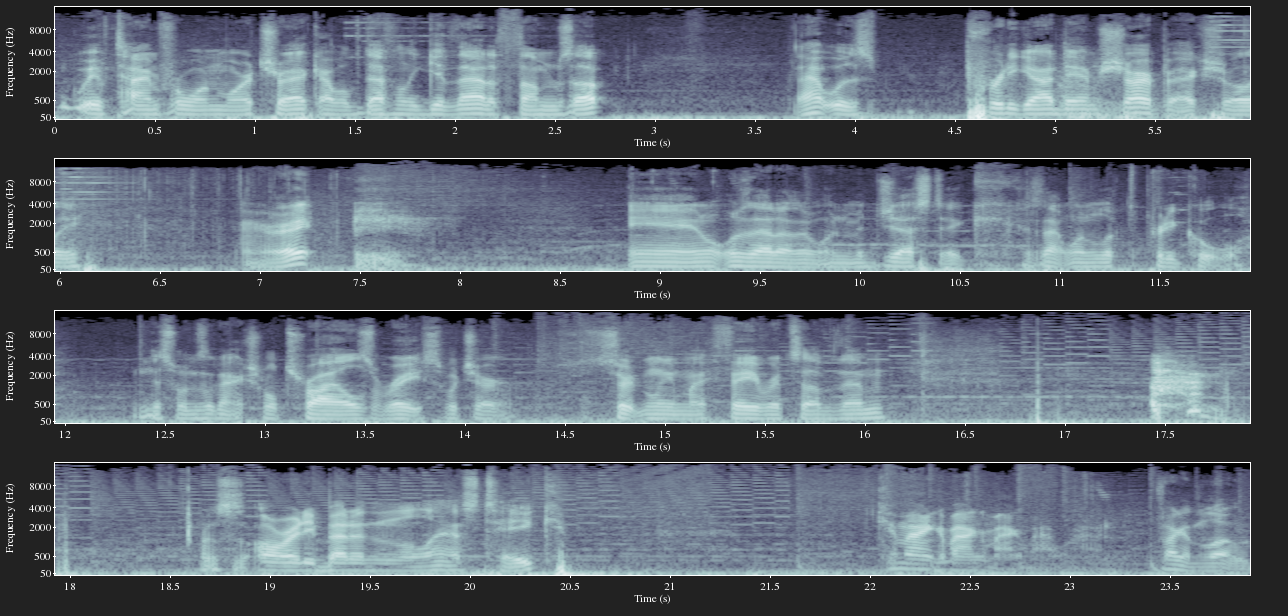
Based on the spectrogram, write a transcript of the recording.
We have time for one more track. I will definitely give that a thumbs up. That was pretty goddamn sharp, actually. Alright. and what was that other one? Majestic, because that one looked pretty cool. And this one's an actual Trials race, which are certainly my favorites of them. this is already better than the last take. Come on, come on, come on, come on. Come on. Fucking load.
